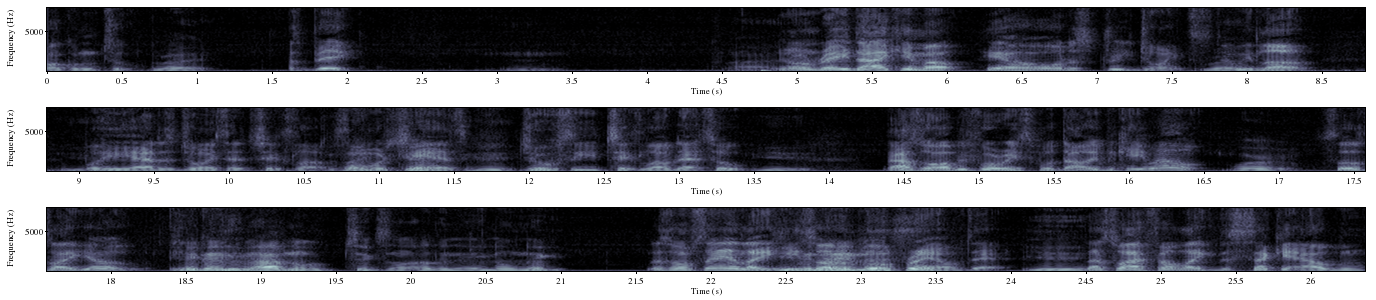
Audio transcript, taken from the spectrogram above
fuck with him too. Right. That's big. Mm. You know, Ray Die came out, he had all the street joints that we love, Yeah. but he had his joints that chicks love. It's One like more chance, Yeah. Juicy, chicks love that too. Yeah. That's all before Reasonable Doubt even came out. Word. So it's like, yo, They didn't you- even have no chicks on other than ain't no nigga. that's what I'm saying. Like he Even saw the blueprint of that. Yeah. That's why I felt like the second album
